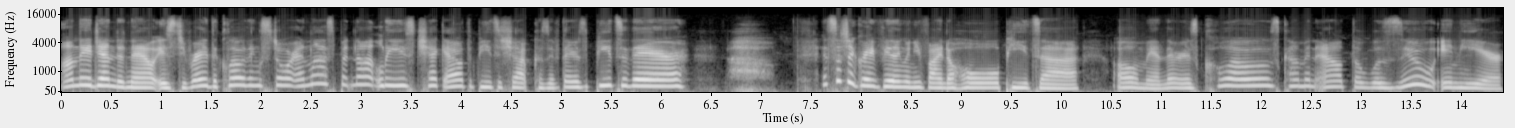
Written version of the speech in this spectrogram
on the agenda now is to raid the clothing store, and last but not least, check out the pizza shop because if there's a pizza there, it's such a great feeling when you find a whole pizza. Oh man, there is clothes coming out the wazoo in here.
